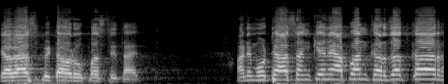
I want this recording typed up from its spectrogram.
या व्यासपीठावर उपस्थित आहेत. आणि मोठ्या संख्येने आपण कर्जतकार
